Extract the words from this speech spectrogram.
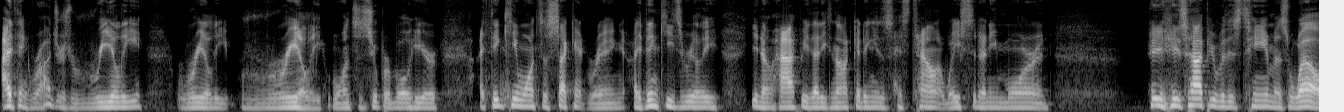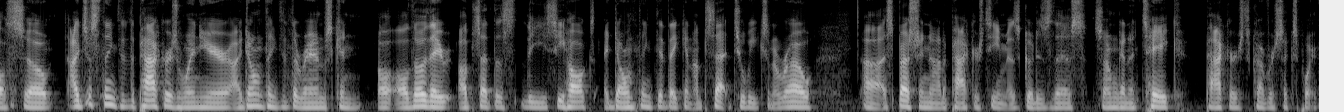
I think Rodgers really, really, really wants a Super Bowl here. I think he wants a second ring. I think he's really, you know, happy that he's not getting his, his talent wasted anymore. And he, he's happy with his team as well. So I just think that the Packers win here. I don't think that the Rams can, although they upset the, the Seahawks, I don't think that they can upset two weeks in a row, uh, especially not a Packers team as good as this. So I'm going to take Packers to cover 6.5.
